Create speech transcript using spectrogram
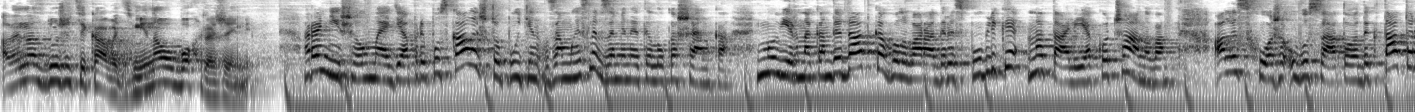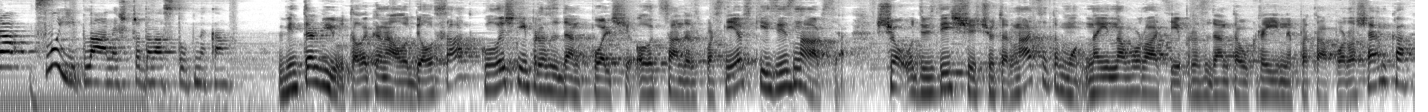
Але нас дуже цікавить зміна обох режимів. Раніше у медіа припускали, що Путін замислив замінити Лукашенка. Ймовірна кандидатка, голова Ради Республіки Наталія Кочанова. Але, схоже, у вусатого диктатора свої плани щодо наступника. В інтерв'ю телеканалу Білсат колишній президент Польщі Олександр Скваснєвський зізнався, що у 2014-му на інаугурації президента України Петра Порошенка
